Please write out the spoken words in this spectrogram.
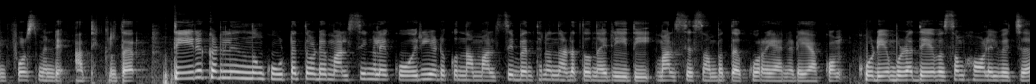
എൻഫോഴ്സ്മെന്റ് അധികൃതർ. തീരക്കടലിൽ നിന്നും കൂട്ടത്തോടെ മത്സ്യങ്ങളെ കോരിയെടുക്കുന്ന മത്സ്യബന്ധനം നടത്തുന്ന രീതി മത്സ്യസമ്പത്ത് കുറയാനിടയാക്കും. കൊടിയമ്പുഴ ദേവസ്വം ഹാളിൽ വെച്ച്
